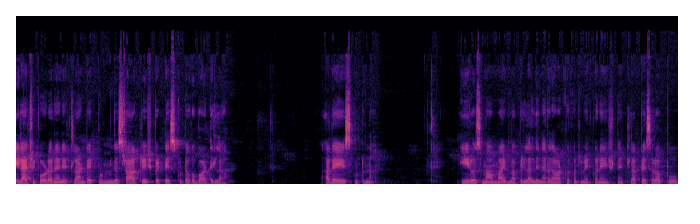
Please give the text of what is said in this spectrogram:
ఇలాచి పౌడర్ నేను ఎట్లా అంటే ఇప్పుడు ముందే స్టాక్ చేసి పెట్టేసుకుంటా ఒక బాటిల్లా. అదే వేసుకుంటున్నా. ఈరోజు మా అమ్మాయి మా పిల్లలు తినరు కాబట్టి కొంచెం ఎక్కువనే వేసిన. ఇట్లా పెసరపప్పు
